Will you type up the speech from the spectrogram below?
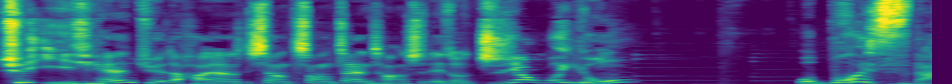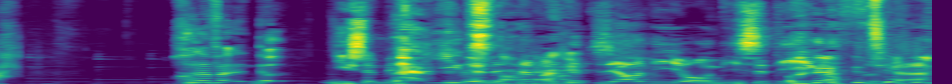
就以前觉得好像像上战场是那种，只要我勇，我不会死的。后来发现，都你身边第一个人 倒台就只要你有，你是第一个死的。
